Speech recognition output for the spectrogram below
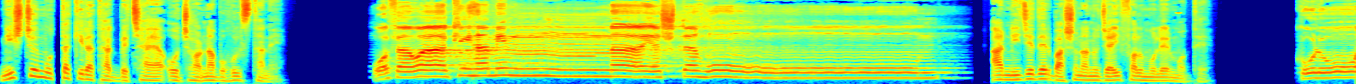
নিশ্চয় মুত্তাকিরা থাকবে ছায়া ও ঝর্ণাবহুল স্থানে। ওয়া ফাওয়াকিহা আর নিজেদের বাসনানুযায়ী ফলমূলের মধ্যে। কুলু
